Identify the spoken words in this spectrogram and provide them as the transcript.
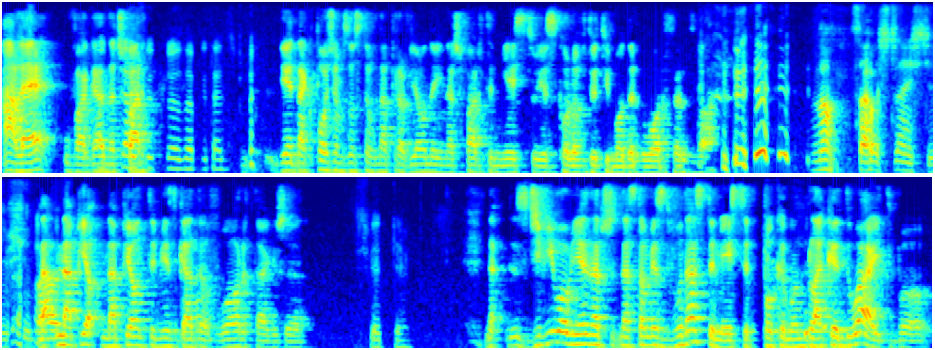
Ale, uwaga, na czwartym, jednak poziom został naprawiony i na czwartym miejscu jest Call of Duty Modern Warfare 2. No, całe szczęście, już się Na, bałem. na, pio- na piątym jest God of War, także. Świetnie. Na, zdziwiło mnie na, natomiast dwunaste miejsce Pokémon Black and White, bo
